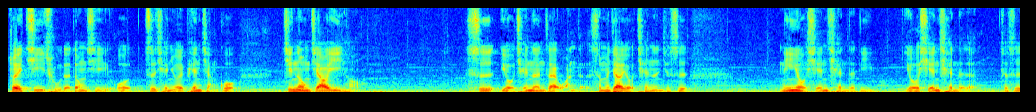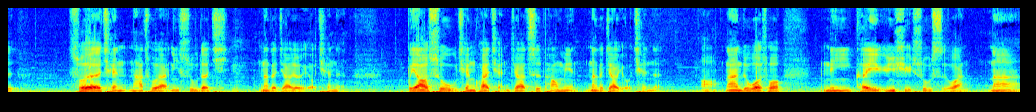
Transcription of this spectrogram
最基础的东西，我之前有一篇讲过，金融交易哈是有钱人在玩的。什么叫有钱人？就是你有闲钱的地，有闲钱的人，就是所有的钱拿出来，你输得起，那个叫做有钱人。不要输五千块钱就要吃泡面，那个叫有钱人啊。那如果说你可以允许输十万，那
